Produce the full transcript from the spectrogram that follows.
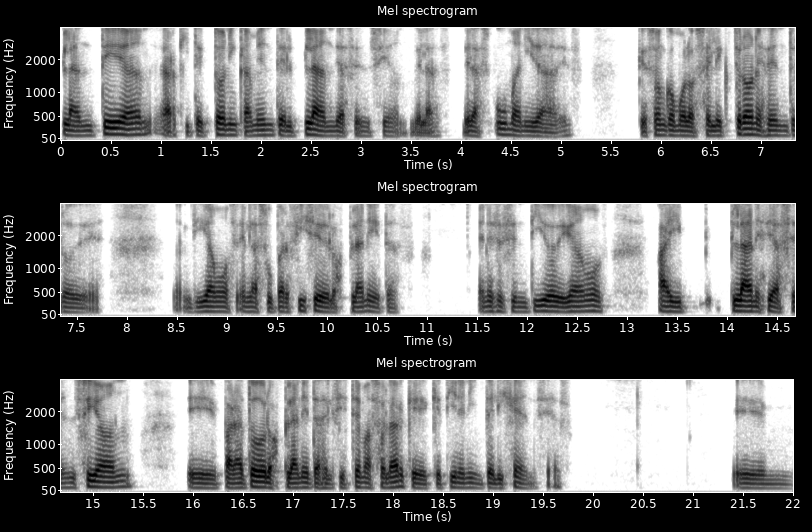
plantean arquitectónicamente el plan de ascensión de las, de las humanidades, que son como los electrones dentro de, digamos, en la superficie de los planetas. En ese sentido, digamos, hay planes de ascensión eh, para todos los planetas del sistema solar que, tienen inteligencias. Em,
